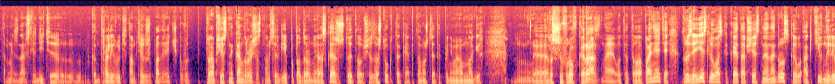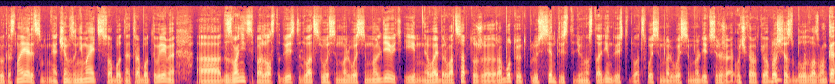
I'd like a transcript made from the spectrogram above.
там, не знаю, следите, э, контролируете там тех же подрядчиков. Вот про общественный контроль сейчас нам Сергей поподробнее расскажет, что это вообще за штука такая, потому что, я так понимаю, у многих э, расшифровка разная вот этого понятия. Друзья, если у вас какая-то общественная нагрузка, активный ли вы красноярец, э, чем занимаетесь свободное от работы время, дозвонитесь, пожалуйста, 228 08 09 и Viber, WhatsApp тоже работают, плюс 7 391 228 08 09. Сережа, очень короткий вопрос, сейчас было два звонка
